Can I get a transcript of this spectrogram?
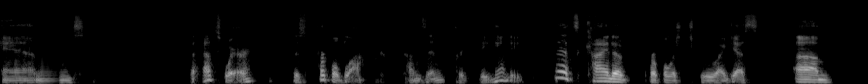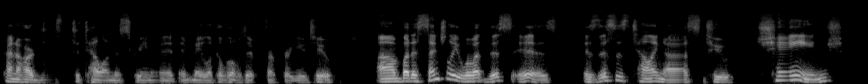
And that's where this purple block comes in pretty handy. That's kind of purplish blue, I guess. Um, kind of hard to tell on the screen. It, it may look a little different for you too. Um, but essentially what this is, is this is telling us to change,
